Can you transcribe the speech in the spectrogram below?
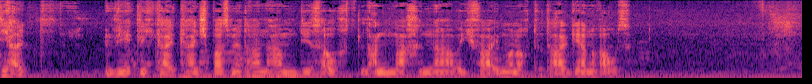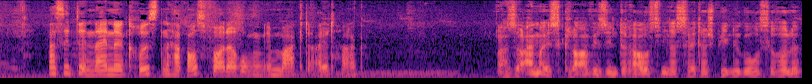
die halt in Wirklichkeit keinen Spaß mehr dran haben, die es auch lang machen, aber ich fahre immer noch total gern raus. Was sind denn deine größten Herausforderungen im Marktalltag? Also einmal ist klar, wir sind draußen, das Wetter spielt eine große Rolle.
